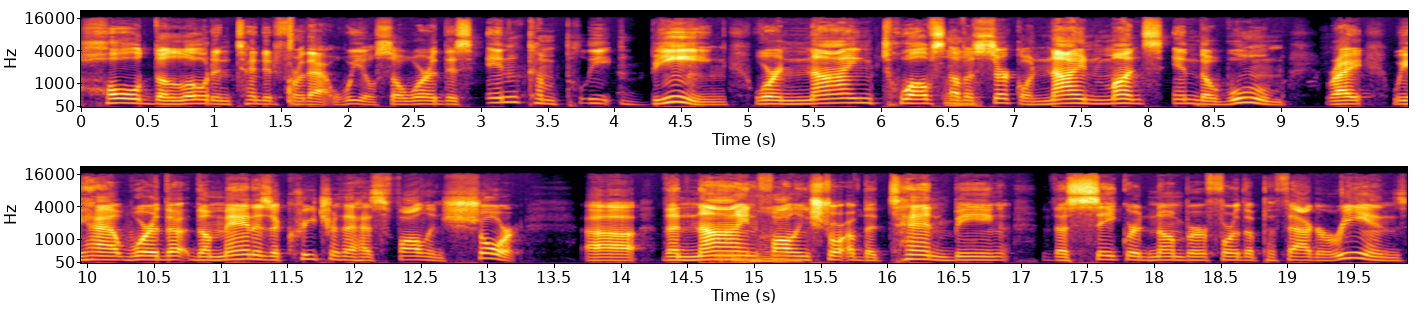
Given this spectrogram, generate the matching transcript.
hold the load intended for that wheel so we're this incomplete being we're nine twelfths of a circle nine months in the womb right we have where the the man is a creature that has fallen short uh, the 9 falling short of the 10 being the sacred number for the Pythagoreans.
